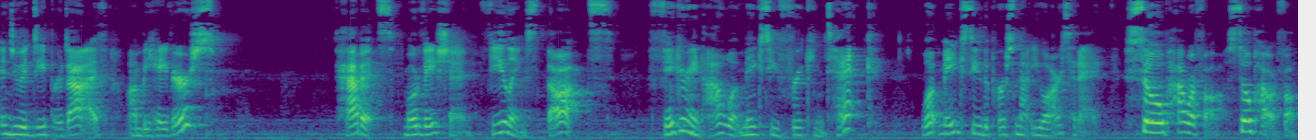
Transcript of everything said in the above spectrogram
and do a deeper dive on behaviors, habits, motivation, feelings, thoughts, figuring out what makes you freaking tick. What makes you the person that you are today? So powerful, so powerful.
